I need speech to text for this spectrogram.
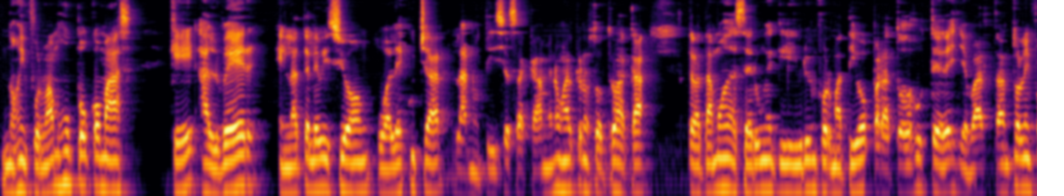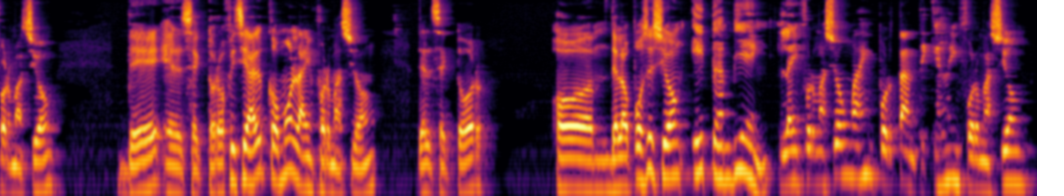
nos informamos un poco más que al ver en la televisión o al escuchar las noticias acá, menos mal que nosotros acá tratamos de hacer un equilibrio informativo para todos ustedes, llevar tanto la información del sector oficial como la información del sector de la oposición y también la información más importante, que es la información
